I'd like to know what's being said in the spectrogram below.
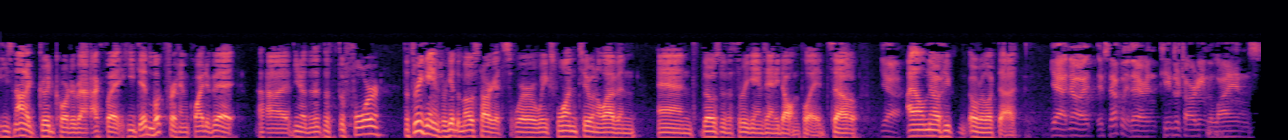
he's not a good quarterback, but he did look for him quite a bit. Uh, you know, the, the, the four, the three games where he had the most targets were weeks one, two, and 11. And those are the three games Andy Dalton played. So Yeah. I don't know if you overlooked that. Yeah, no, it, it's definitely there, and teams are targeting the Lions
